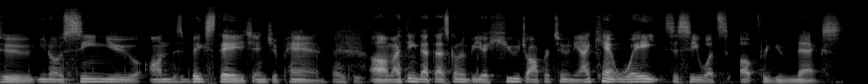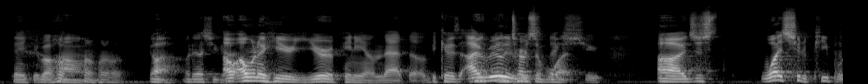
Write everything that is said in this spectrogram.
to you know seeing you on this big stage in Japan. Thank you. Um, I think that that's going to be a huge opportunity. I can't wait to see what's up for you next. Thank you. Um, hold on, hold on. Uh, what else you I, got? I want to hear your opinion on that though, because I In- in really terms of what? you. Uh, just what should people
